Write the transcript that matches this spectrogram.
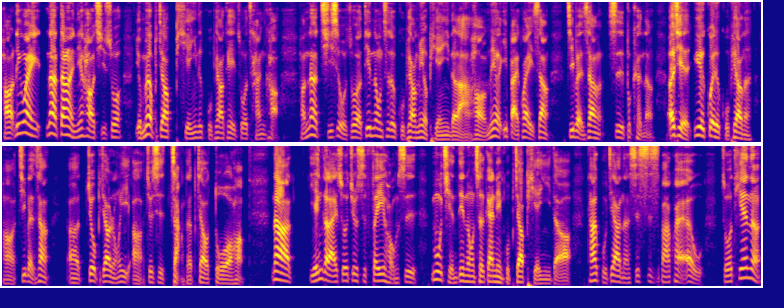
好，另外那当然你好奇说有没有比较便宜的股票可以做参考？好，那其实我说电动车的股票没有便宜的啦，哈，没有一百块以上基本上是不可能，而且越贵的股票呢，好，基本上。呃，就比较容易啊，就是涨得比较多哈。那严格来说，就是飞鸿是目前电动车概念股比较便宜的哦。它股价呢是四十八块二五，昨天呢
